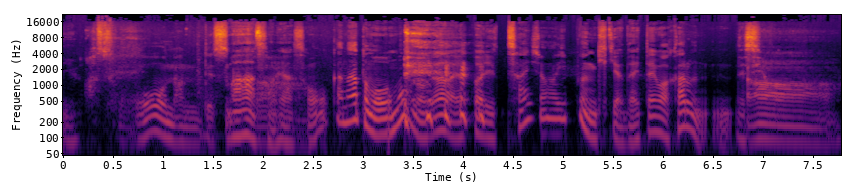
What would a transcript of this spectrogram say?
っていう。あそうなんですかまあそりゃそうかなとも思うのがやっぱり最初の1分聞きゃ大体わかるんですよ。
